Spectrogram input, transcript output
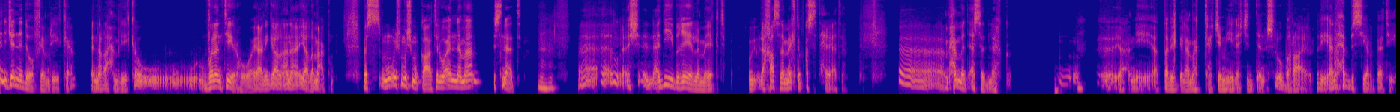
يعني جندوه في أمريكا لأنه راح أمريكا وفولنتير هو. يعني قال أنا يلا معكم. بس مش مش مقاتل وإنما إسناد. الأديب غير لما يكتب خاصة لما يكتب قصة حياته. آه، محمد أسد له يعني الطريق إلى مكة جميلة جدا أسلوبه رائع. أنا أحب السير الذاتية.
